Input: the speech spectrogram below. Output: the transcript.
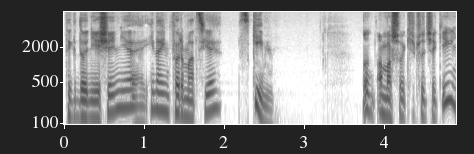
tych doniesień e, i na informacje z kim. No, a masz jakieś przecieki?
